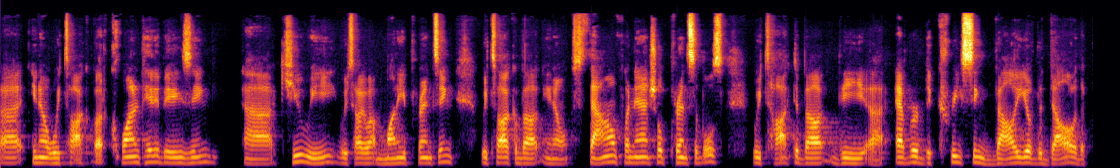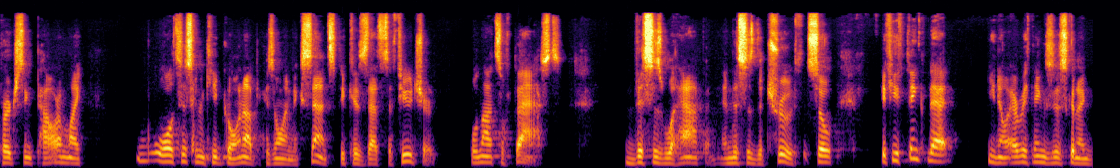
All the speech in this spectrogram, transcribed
Uh, you know, we talk about quantitative easing, uh, QE. We talk about money printing. We talk about you know sound financial principles. We talked about the uh, ever decreasing value of the dollar, the purchasing power. I'm like, well, it's just going to keep going up because it only makes sense because that's the future. Well, not so fast. This is what happened, and this is the truth. So, if you think that you know, everything's just going to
